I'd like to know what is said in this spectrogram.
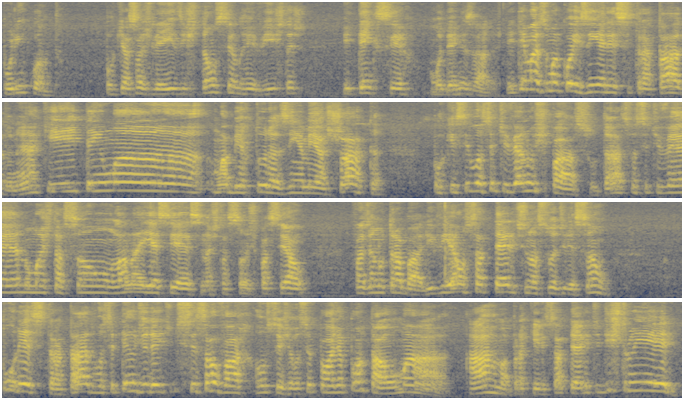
por enquanto, porque essas leis estão sendo revistas e tem que ser modernizadas. E tem mais uma coisinha nesse tratado, né, que tem uma, uma aberturazinha meio chata, porque se você estiver no espaço, tá? se você estiver numa estação lá na ISS, na Estação Espacial fazendo o trabalho, e vier um satélite na sua direção, por esse tratado você tem o direito de se salvar, ou seja, você pode apontar uma arma para aquele satélite e destruir ele,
